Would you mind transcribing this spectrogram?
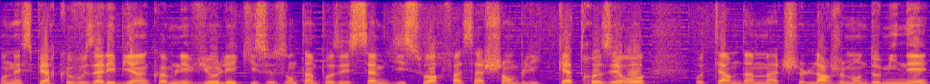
On espère que vous allez bien comme les Violets qui se sont imposés samedi soir face à Chambly 4-0 au terme d'un match largement dominé.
